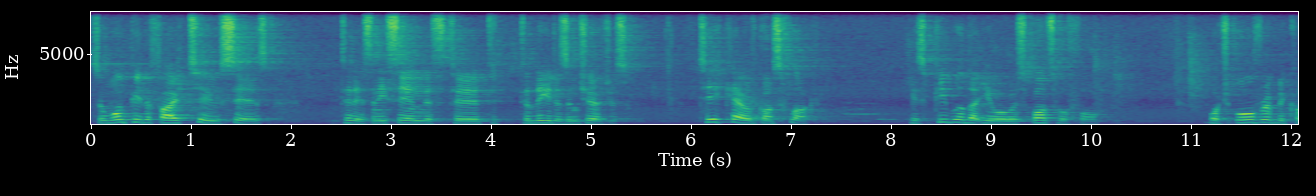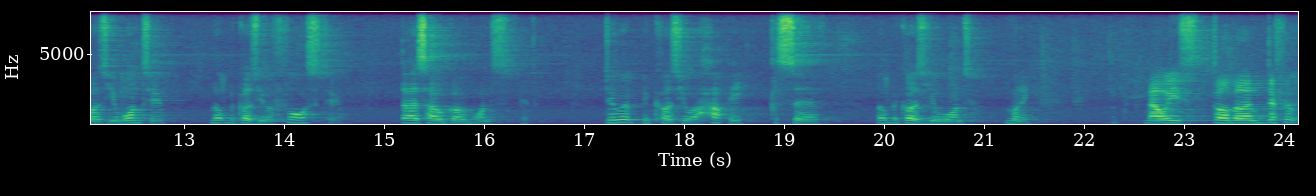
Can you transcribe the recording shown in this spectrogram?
So 1 Peter 5, 2 says to this, and he's saying this to, to, to leaders in churches Take care of God's flock, his people that you are responsible for. Watch over it because you want to, not because you are forced to. That's how God wants it. Do it because you are happy to serve, not because you want money. Now he's done a bit different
